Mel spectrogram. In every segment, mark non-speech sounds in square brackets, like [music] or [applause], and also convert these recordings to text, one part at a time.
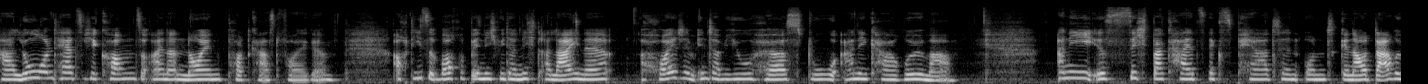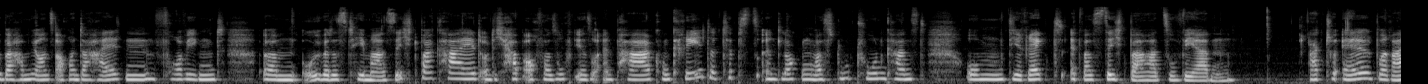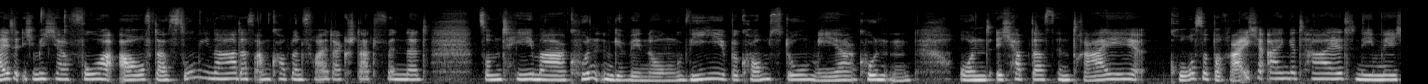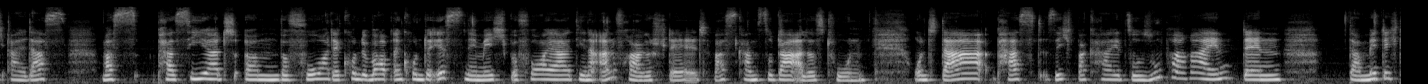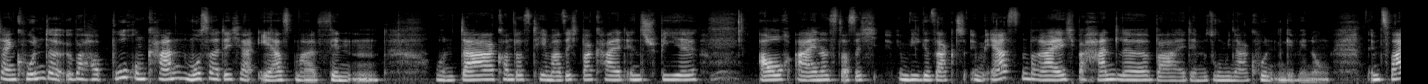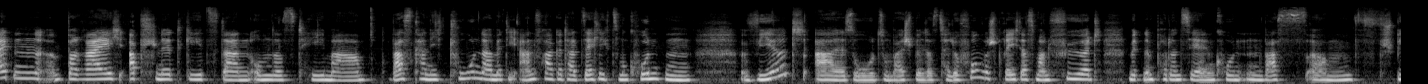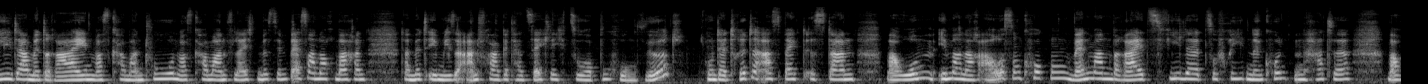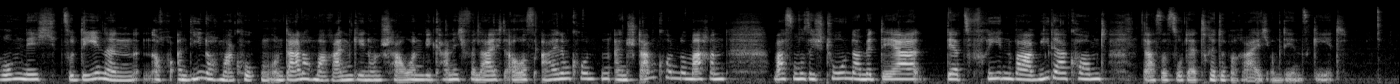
Hallo und herzlich willkommen zu einer neuen Podcast-Folge. Auch diese Woche bin ich wieder nicht alleine. Heute im Interview hörst du Annika Römer. Anni ist Sichtbarkeitsexpertin und genau darüber haben wir uns auch unterhalten, vorwiegend ähm, über das Thema Sichtbarkeit. Und ich habe auch versucht, ihr so ein paar konkrete Tipps zu entlocken, was du tun kannst, um direkt etwas sichtbarer zu werden. Aktuell bereite ich mich ja vor auf das Seminar, das am kommenden Freitag stattfindet, zum Thema Kundengewinnung. Wie bekommst du mehr Kunden? Und ich habe das in drei große Bereiche eingeteilt, nämlich all das, was passiert, ähm, bevor der Kunde überhaupt ein Kunde ist, nämlich bevor er dir eine Anfrage stellt. Was kannst du da alles tun? Und da passt Sichtbarkeit so super rein, denn damit dich dein Kunde überhaupt buchen kann, muss er dich ja erstmal finden. Und da kommt das Thema Sichtbarkeit ins Spiel auch eines, das ich, wie gesagt, im ersten Bereich behandle bei dem Sumina Kundengewinnung. Im zweiten Bereich, Abschnitt, geht es dann um das Thema, was kann ich tun, damit die Anfrage tatsächlich zum Kunden wird. Also zum Beispiel das Telefongespräch, das man führt mit einem potenziellen Kunden. Was ähm, spielt da mit rein? Was kann man tun? Was kann man vielleicht ein bisschen besser noch machen, damit eben diese Anfrage tatsächlich zur Buchung wird? Und der dritte Aspekt ist dann, warum immer nach außen gucken, wenn man bereits viele zufriedene Kunden hatte, warum nicht zu denen noch an die noch mal gucken und da noch mal rangehen und schauen, wie kann ich vielleicht aus einem Kunden einen Stammkunde machen? Was muss ich tun, damit der, der zufrieden war, wiederkommt? Das ist so der dritte Bereich, um den es geht.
